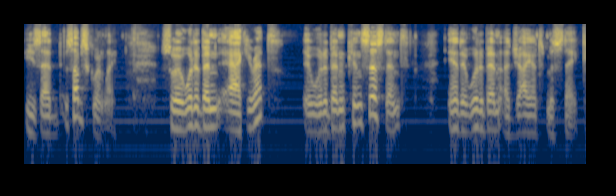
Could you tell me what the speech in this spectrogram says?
he said subsequently. So it would have been accurate, it would have been consistent, and it would have been a giant mistake.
